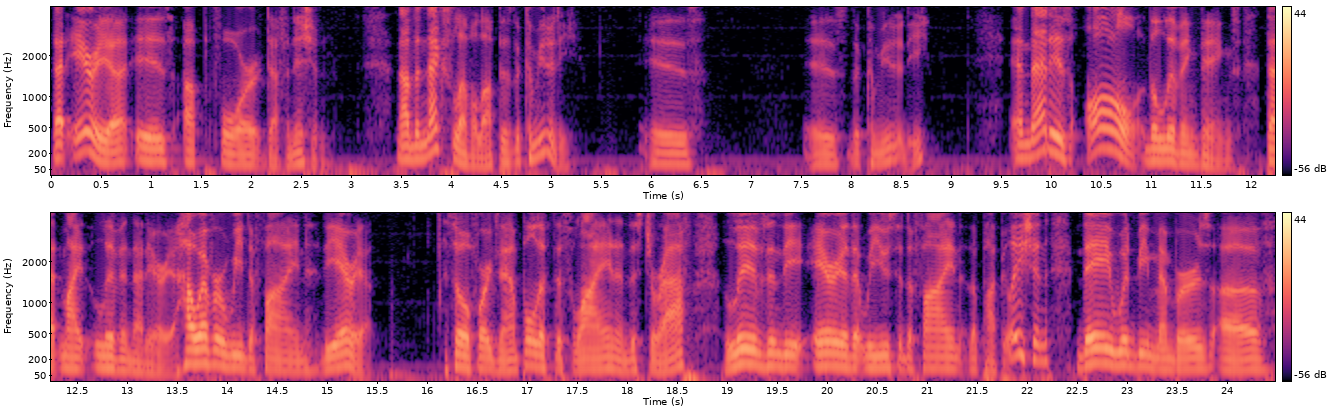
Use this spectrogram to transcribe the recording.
that area is up for definition. Now the next level up is the community. Is is the community and that is all the living things that might live in that area, however we define the area. So, for example, if this lion and this giraffe lives in the area that we use to define the population, they would be members of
